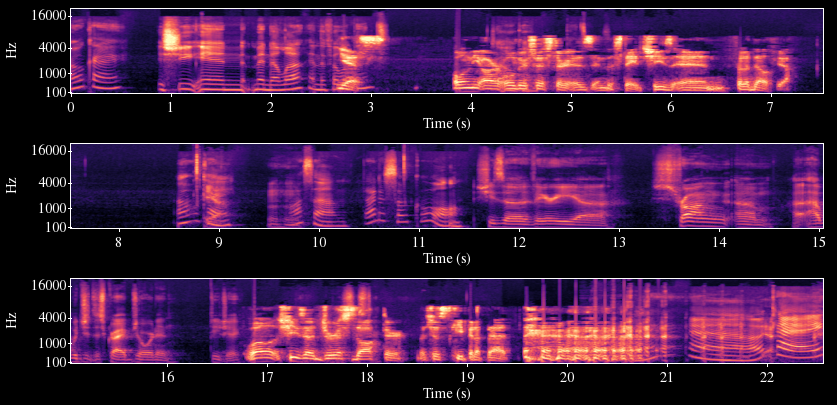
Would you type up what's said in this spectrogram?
Okay. Is she in Manila in the Philippines? Yes. Only our older sister is in the States. She's in Philadelphia. Okay. Yeah. Mm-hmm. Awesome. That is so cool. She's a very uh, strong. Um, how would you describe Jordan, DJ? Well, she's a Juris Doctor. Let's just keep it at that. Yeah. Okay.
